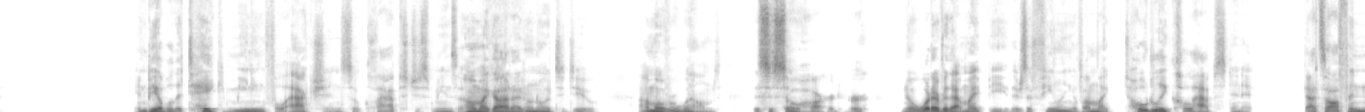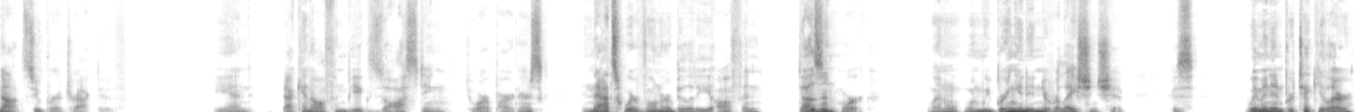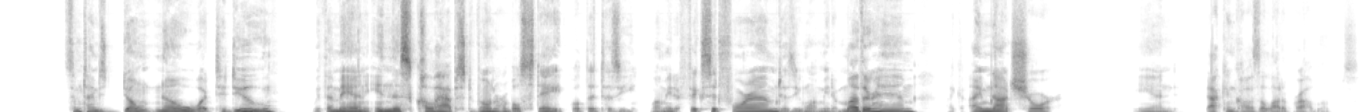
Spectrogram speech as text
and be able to take meaningful action. So collapse just means, oh my God, I don't know what to do. I'm overwhelmed. This is so hard. Or, you know, whatever that might be. There's a feeling of I'm like totally collapsed in it. That's often not super attractive. And that can often be exhausting to our partners. And that's where vulnerability often doesn't work when, when we bring it into relationship. Because women in particular sometimes don't know what to do with a man in this collapsed, vulnerable state. Well, does he want me to fix it for him? Does he want me to mother him? Like, I'm not sure. And that can cause a lot of problems.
